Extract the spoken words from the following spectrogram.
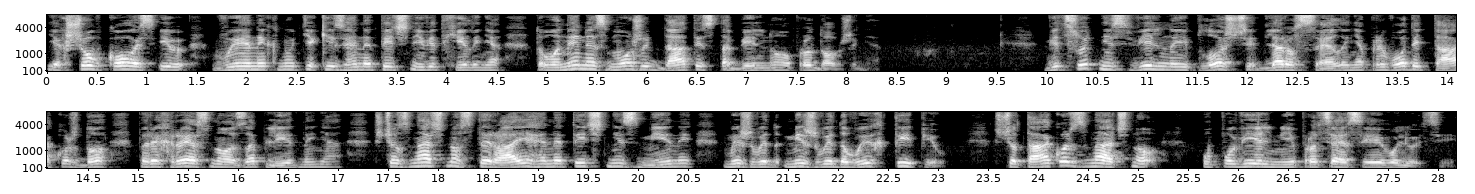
Якщо в когось і виникнуть якісь генетичні відхилення, то вони не зможуть дати стабільного продовження. Відсутність вільної площі для розселення приводить також до перехресного запліднення, що значно стирає генетичні зміни міжвидових типів, що також значно уповільнює процеси еволюції.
